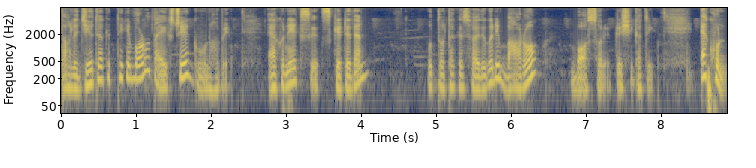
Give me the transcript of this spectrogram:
তাহলে যেহেতু একের থেকে বড়, তাই এক্স টু গুণ হবে। এখন এক্স এক্স কেটে দেন। উত্তর থাকে ছয় দুগুণি বারো বছরে প্রিয় শিক্ষার্থী এখন,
